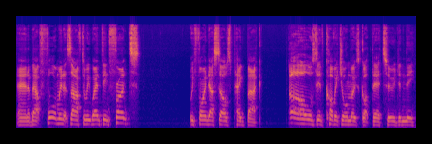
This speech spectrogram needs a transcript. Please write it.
And about four minutes after we went in front, we find ourselves pegged back. Oh, Zivkovic almost got there too, didn't he?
